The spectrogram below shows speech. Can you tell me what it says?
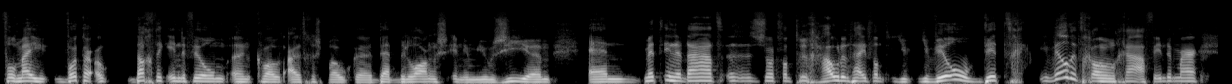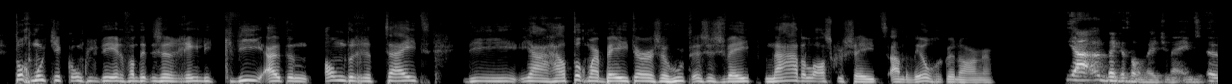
volgens mij wordt er ook, dacht ik in de film, een quote uitgesproken: That belongs in a museum. En met inderdaad een soort van terughoudendheid. Want je, je, wil dit, je wil dit gewoon gaaf vinden. Maar toch moet je concluderen: van dit is een reliquie uit een andere tijd. Die, ja, hij toch maar beter zijn hoed en zijn zweep na de Last Crusade aan de wilgen kunnen hangen. Ja, daar ben ik het wel een beetje mee eens. Eh,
